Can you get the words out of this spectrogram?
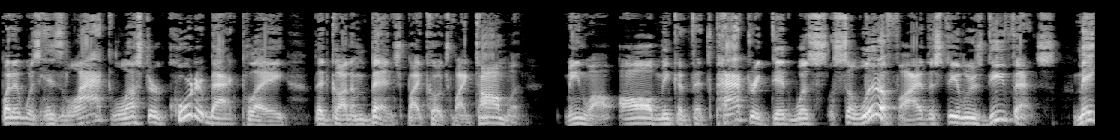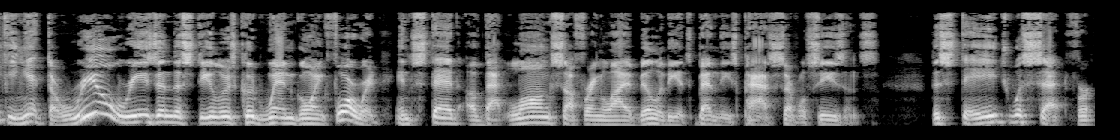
But it was his lackluster quarterback play that got him benched by Coach Mike Tomlin. Meanwhile, all Minkah Fitzpatrick did was solidify the Steelers' defense, making it the real reason the Steelers could win going forward instead of that long suffering liability it's been these past several seasons the stage was set for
